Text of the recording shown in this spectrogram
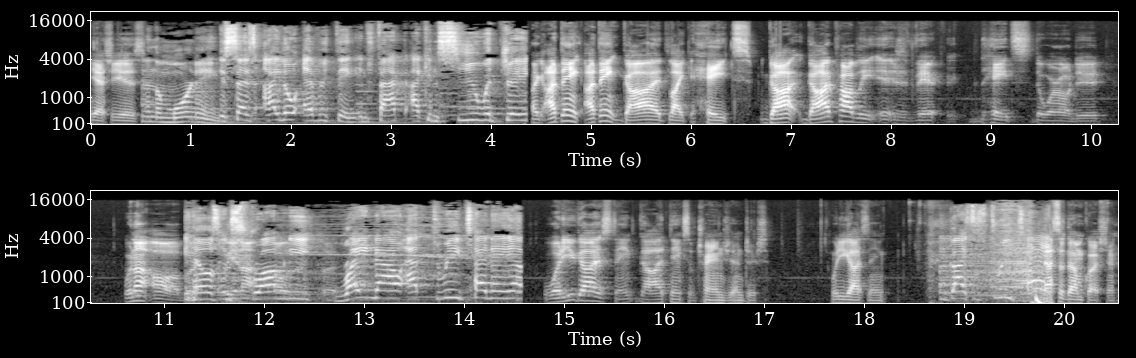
yeah, she is. in the morning. It says, I know everything. In fact, I can see you with Jay. Like I think I think God like hates God. God probably is very hates the world, dude. We're not all. But Hills and we're not all of Stromedy right now at 3:10 a.m. What do you guys think God thinks of transgenders? What do you guys think? Guys, it's 3:10. That's a dumb question.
